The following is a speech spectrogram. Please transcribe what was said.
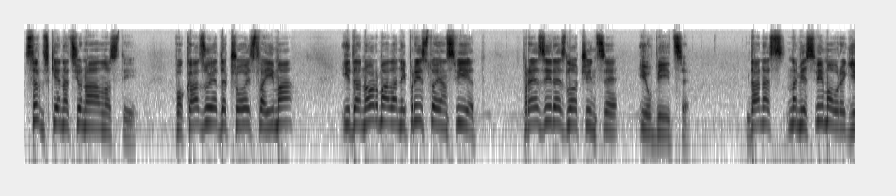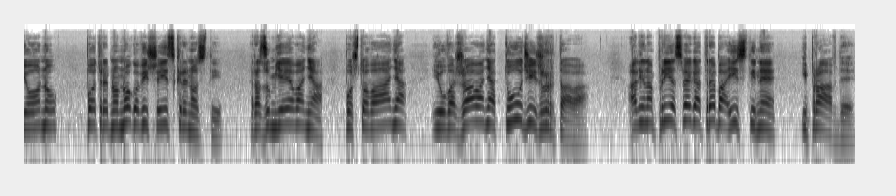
srpske nacionalnosti pokazuje da čovjstva ima i da normalan i pristojan svijet prezire zločince i ubice. Danas nam je svima u regionu potrebno mnogo više iskrenosti, razumijevanja, poštovanja i uvažavanja tuđih žrtava, ali nam prije svega treba istine i pravde.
